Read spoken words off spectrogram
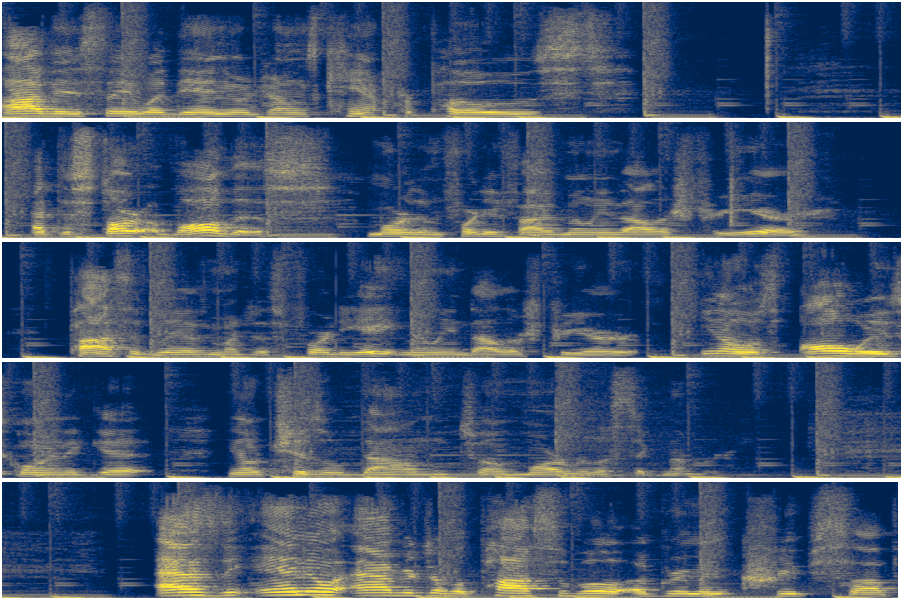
obviously, what Daniel Jones can't propose at the start of all this more than $45 million per year, possibly as much as $48 million per year, you know, is always going to get, you know, chiseled down to a more realistic number. As the annual average of a possible agreement creeps up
